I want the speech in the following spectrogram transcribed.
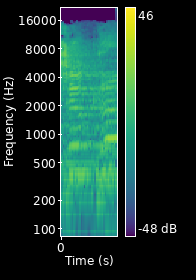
to come.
